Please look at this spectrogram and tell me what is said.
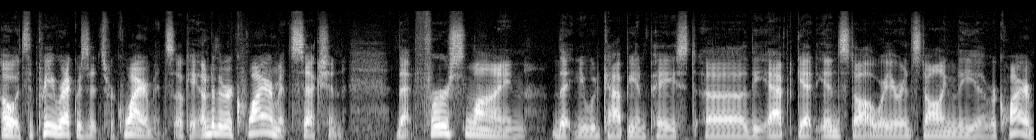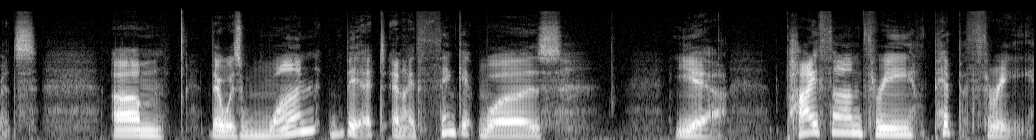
Oh, it's the prerequisites, requirements. Okay, under the requirements section, that first line that you would copy and paste, uh, the apt-get install where you're installing the uh, requirements. Um, there was one bit, and I think it was, yeah, Python 3 pip 3.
